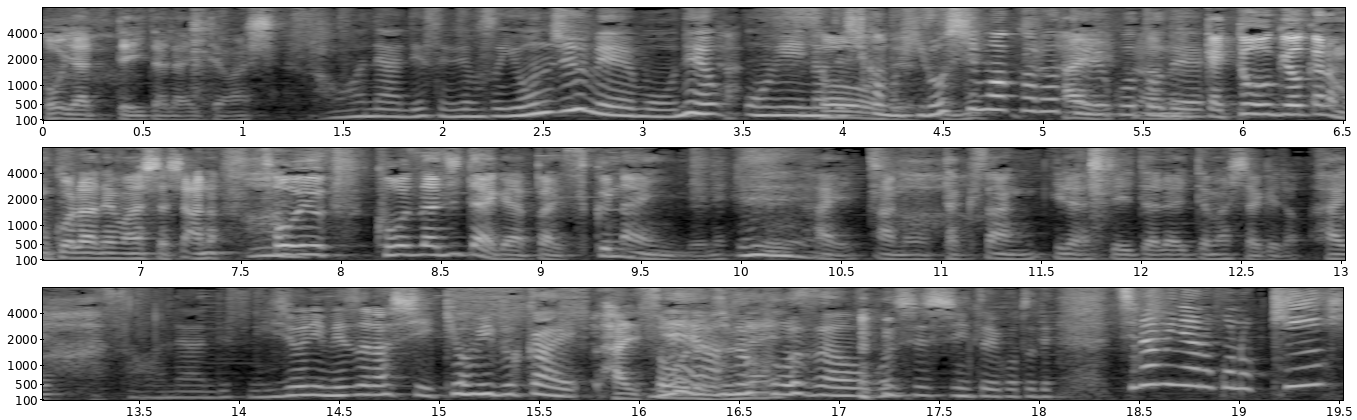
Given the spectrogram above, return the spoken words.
をやっていただいてました。そうなんですね、でもその40名もね、お見えになって、しかも広島からということで、はい、一回東京からも来られましたしあの、はい、そういう講座自体がやっぱり少ないんでね、えー、はい、あのたくさんいらしていただいてましたけど、はい、あそうなんですね、非常に珍しい、興味深い、はいそうですね、あの講座をご出身ということで、ちなみにあのこの金ひ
